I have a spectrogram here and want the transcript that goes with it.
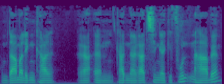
vom damaligen Karl, ähm, Kardinal Ratzinger gefunden habe.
